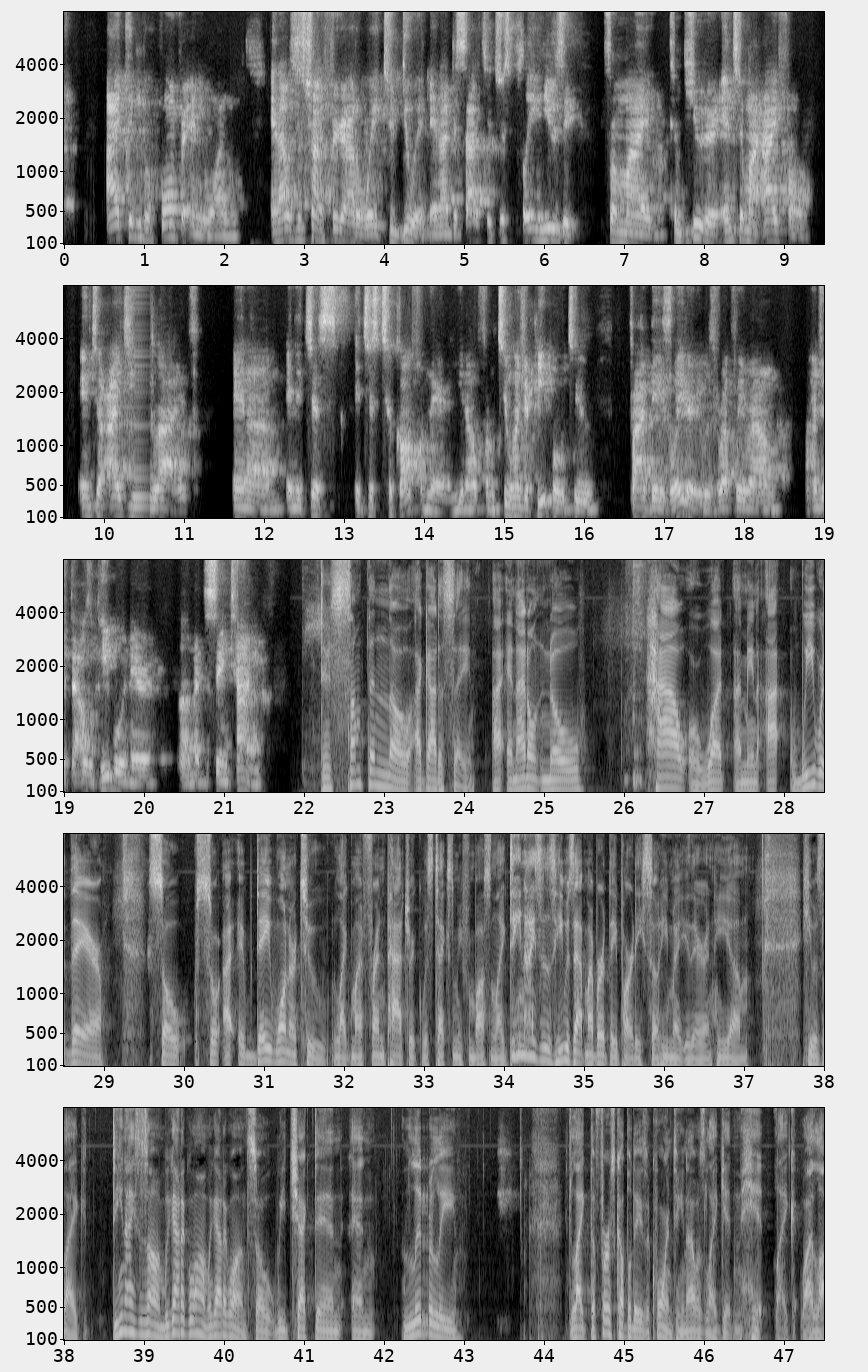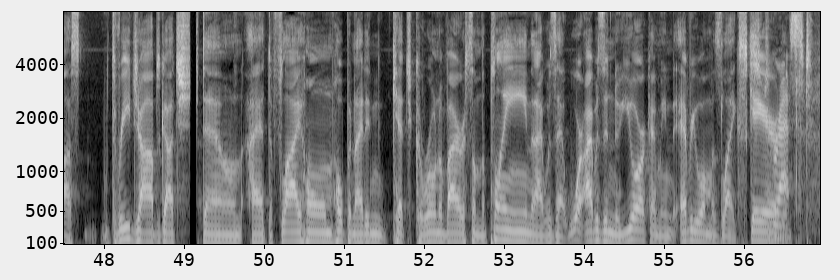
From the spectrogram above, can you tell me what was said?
I couldn't perform for anyone, and I was just trying to figure out a way to do it. And I decided to just play music from my computer into my iPhone into IG Live, and um, and it just it just took off from there. You know, from 200 people to five days later, it was roughly around 100,000 people in there um, at the same time. There's something though I gotta say, I, and I don't know how or what. I mean, I we were there, so so I, day one or two, like my friend Patrick was texting me from Boston, like D Nice is. He was at my birthday party, so he met you there, and he um he was like D Nice is on. We gotta go on. We gotta go on. So we checked in, and literally like the first couple days of quarantine, I was like getting hit. Like I lost three jobs, got shut down. I had to fly home, hoping I didn't catch coronavirus on the plane. And I was at work. I was in New York. I mean, everyone was like scared. and Stressed.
